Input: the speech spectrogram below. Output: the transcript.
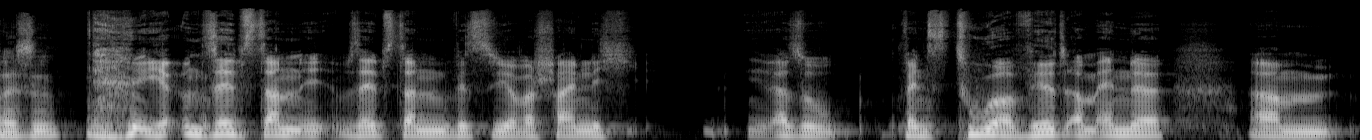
Weißt du? ja, und selbst dann, selbst dann wirst du ja wahrscheinlich, also wenn es Tour wird am Ende, ähm,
